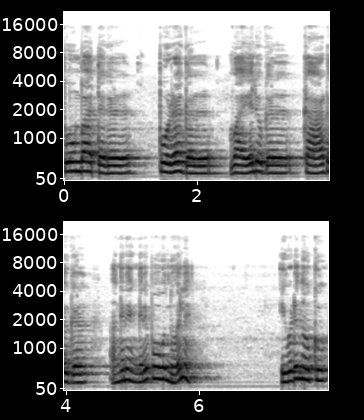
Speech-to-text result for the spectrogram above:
പൂമ്പാറ്റകൾ പുഴകൾ വയലുകൾ കാടുകൾ അങ്ങനെ എങ്ങനെ പോകുന്നു അല്ലേ? ഇവിടെ നോക്കൂ.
